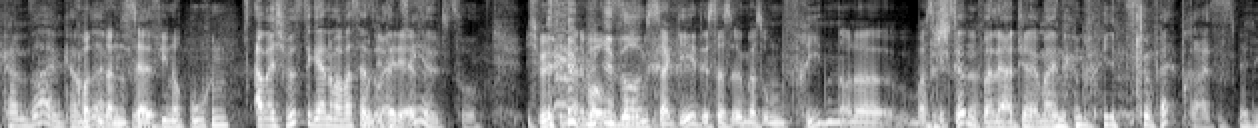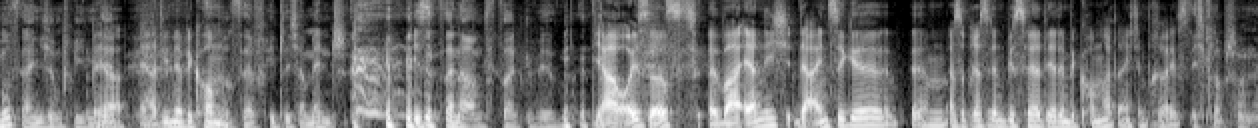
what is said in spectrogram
Kann sein, kann Konnten sein. dann ein Selfie noch buchen. Aber ich wüsste gerne mal, was er so PDF. erzählt. So. Ich wüsste gerne, worum Wieso? worum es da geht. Ist das irgendwas um Frieden oder was Bestimmt, weil er hat ja immerhin den Friedensnobelpreis. Es muss ja eigentlich um Frieden Ja, gehen. er hat ihn ja bekommen. sehr friedlicher Mensch. Ist- Ist seine Amtszeit gewesen. Ja, äußerst. Äh, War er nicht der einzige, ähm, also Präsident bisher, der den bekommen hat, eigentlich den Preis? Ich glaube schon, ja.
